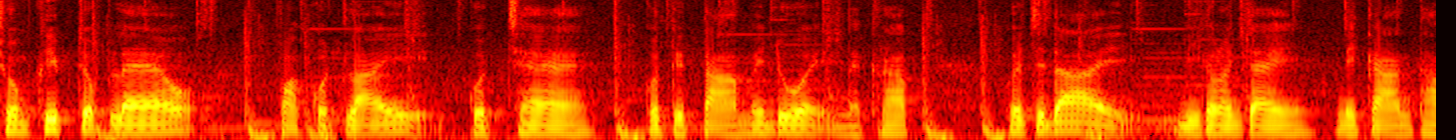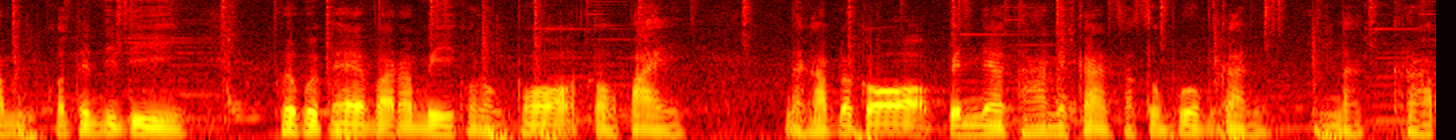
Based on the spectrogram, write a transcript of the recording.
ชมคลิปจบแล้ว ฝากกดไลค์กดแชร์ กดติดตามให้ด้วยนะครับ เพื่อจะได้มีกำลังใจในการทำคอนเทนต์ดีๆ เพื่อเผยแพร่บารมีของหลวงพ่อต่อไปนะครับ แล้วก็เป็นแนวทางในการสะสมร่วมกันนะครับ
